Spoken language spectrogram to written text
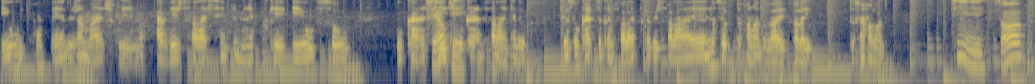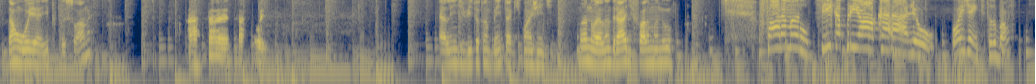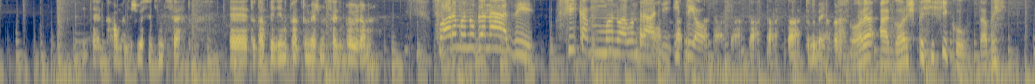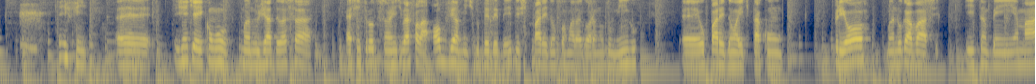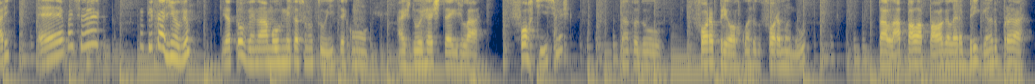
Eu interrompendo jamais, Clisma. A vez de falar é sempre minha, porque eu sou o cara Você que é o quê? estou querendo falar, entendeu? Se eu sou o cara que tô querendo falar, é porque a vez de falar é. Não sei o que eu tô falando. Vai, fala aí. Tô só enrolando. Sim, só dá um oi aí pro pessoal, né? Ah, tá, é, tá. Oi. Além de Vitor também tá aqui com a gente. Manuel Andrade, fala, Manu. Fora, Manu! Fica prió, caralho! Oi, gente, tudo bom? É, calma, deixa eu ver se eu entendi certo. É, tu tá pedindo pra tu mesmo sair do programa? Fora Manu Ganazzi! Fica Manuel Andrade tá, e Prior. Tá, tá, tá, tá, tá, tudo bem, agora, agora sim. Agora especificou, tá bem? Enfim, é, gente aí, como o Manu já deu essa, essa introdução, a gente vai falar, obviamente, do BBB, desse paredão formado agora no domingo. É, o paredão aí que tá com Prior, Manu Gavassi e também a Mari. É, vai ser complicadinho, viu? Já tô vendo a movimentação no Twitter com as duas hashtags lá fortíssimas, tanto do Fora Prior quanto do Fora Manu. Tá lá pau a pau a galera brigando pra,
